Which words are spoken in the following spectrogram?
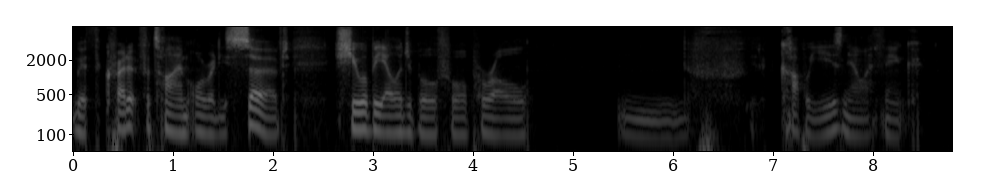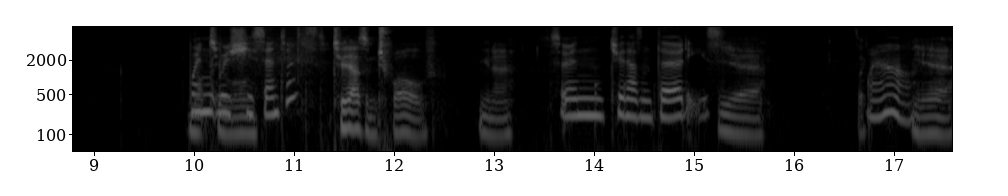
with credit for time already served. She will be eligible for parole mm, a couple years now, I think. when was too she sentenced? 2012, you know. So in 2030s. Yeah. Like, Wow. Yeah.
